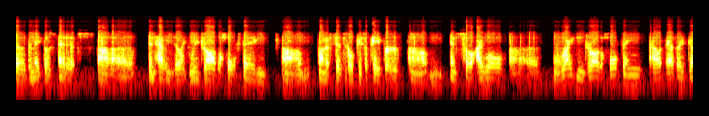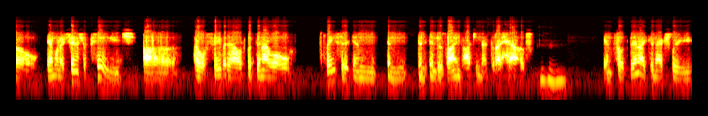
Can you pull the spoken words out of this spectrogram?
to, to make those edits uh, than having to like redraw the whole thing um, on a physical piece of paper. Um, and so I will uh, write and draw the whole thing out as I go. And when I finish a page, uh, I will save it out, but then I will place it in an in an InDesign document that I have. Mm-hmm. And so then I can actually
